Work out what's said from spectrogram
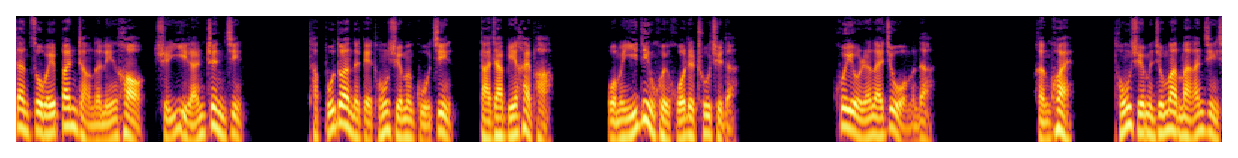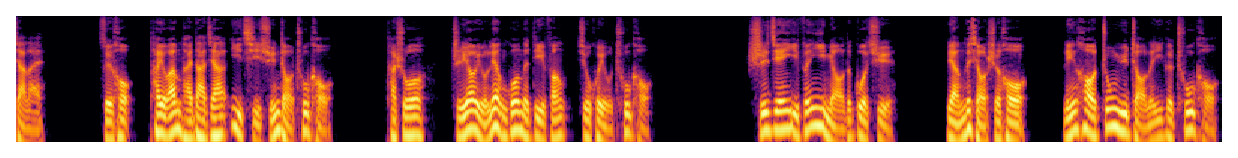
但作为班长的林浩却毅然镇静，他不断的给同学们鼓劲：“大家别害怕，我们一定会活着出去的，会有人来救我们的。”很快，同学们就慢慢安静下来。随后，他又安排大家一起寻找出口。他说：“只要有亮光的地方，就会有出口。”时间一分一秒的过去，两个小时后，林浩终于找了一个出口，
